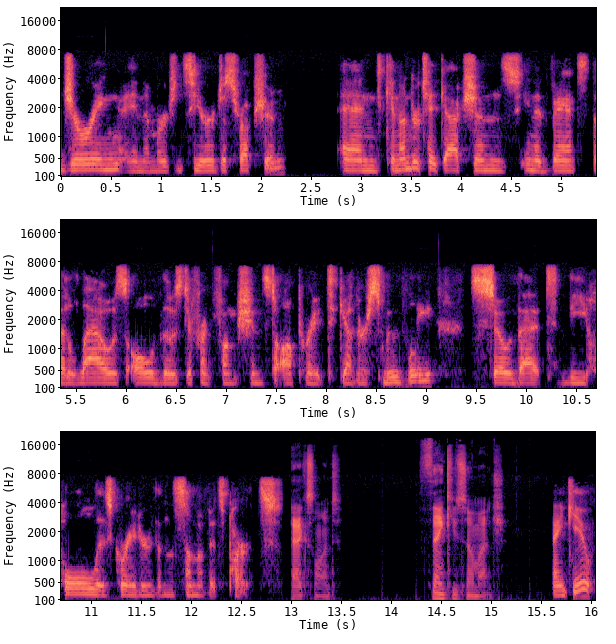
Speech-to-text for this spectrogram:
during an emergency or disruption and can undertake actions in advance that allows all of those different functions to operate together smoothly so that the whole is greater than the sum of its parts. Excellent. Thank you so much. Thank you.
